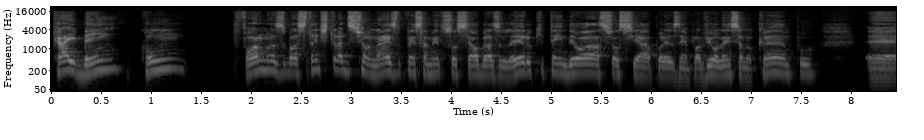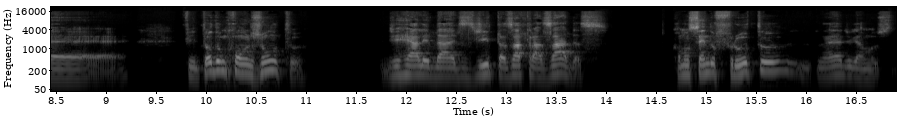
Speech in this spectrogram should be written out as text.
cai bem com formas bastante tradicionais do pensamento social brasileiro que tendeu a associar, por exemplo, a violência no campo, é, enfim, todo um conjunto de realidades ditas atrasadas como sendo fruto, né, digamos,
